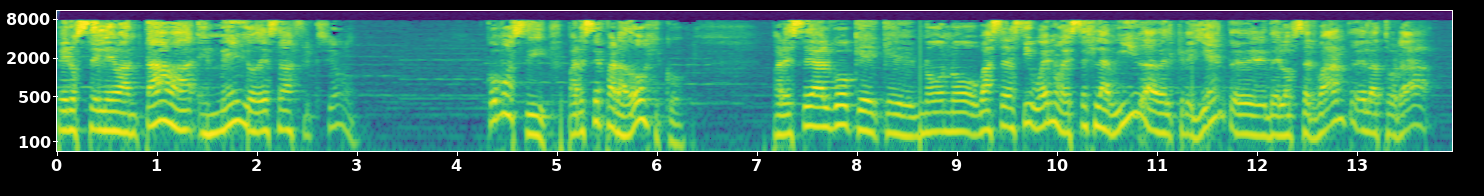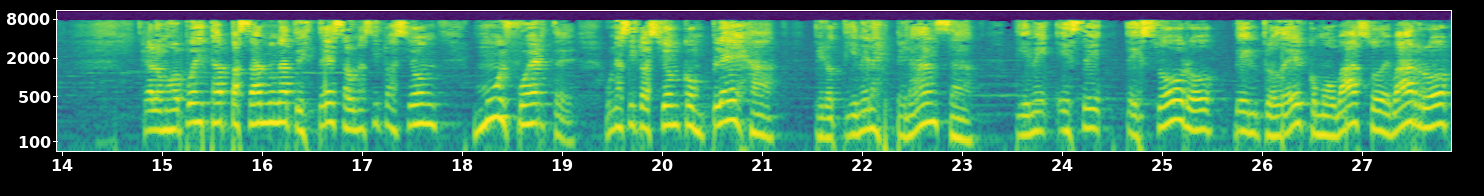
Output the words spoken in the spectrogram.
pero se levantaba en medio de esa aflicción. ¿Cómo así? Parece paradójico. Parece algo que, que no, no va a ser así. Bueno, esa es la vida del creyente, del observante de la Torah que a lo mejor puede estar pasando una tristeza, una situación muy fuerte, una situación compleja, pero tiene la esperanza, tiene ese tesoro dentro de él como vaso de barro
